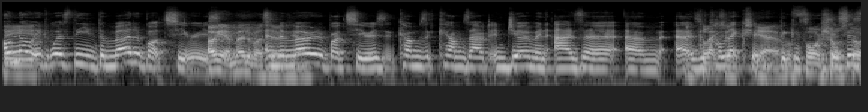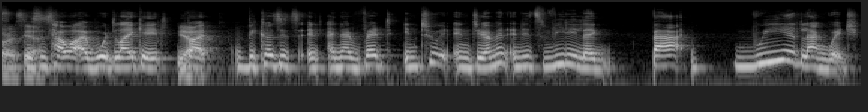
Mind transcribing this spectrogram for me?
Oh no, it was the the Murderbot series. Oh, yeah, Murderbot series. And the yeah. Murderbot series it comes it comes out in German as a um, as a collection, collection, yeah, because four short this is stories, this is how I would like it. Yeah. But because it's and I read into it in German and it's really like bad weird language.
